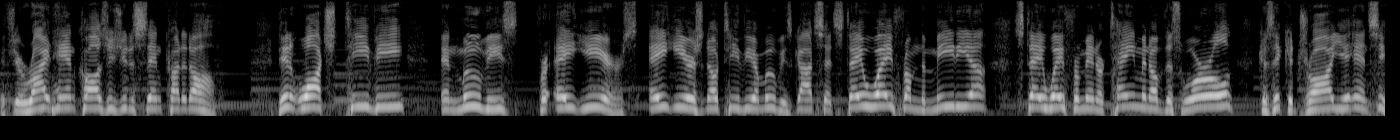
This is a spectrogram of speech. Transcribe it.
If your right hand causes you to sin, cut it off. Didn't watch TV and movies for eight years. Eight years, no TV or movies. God said, stay away from the media, stay away from entertainment of this world, because it could draw you in. See,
